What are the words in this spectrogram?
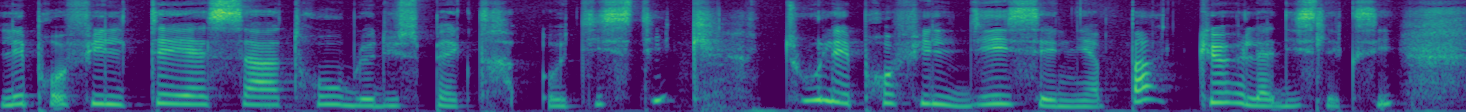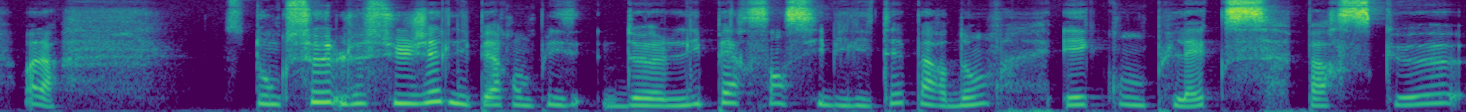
Les profils TSA, troubles du spectre autistique. Tous les profils 10, et il n'y a pas que la dyslexie. Voilà. Donc le sujet de l'hypersensibilité est complexe parce que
